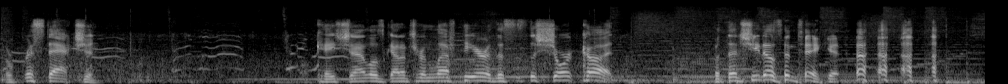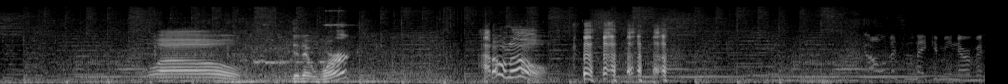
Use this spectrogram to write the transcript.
The wrist action. Okay, Shiloh's got to turn left here. This is the shortcut. But then she doesn't take it. Whoa. Did it work? I don't know. Oh, this is making me nervous.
